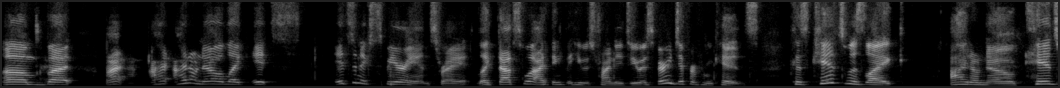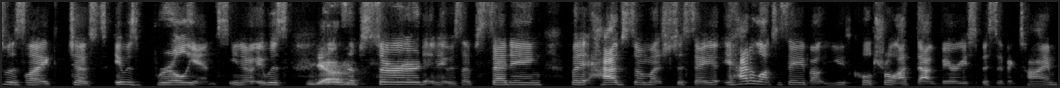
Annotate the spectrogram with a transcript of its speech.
Um, but I, I I don't know, like it's it's an experience, right? Like that's what I think that he was trying to do. It's very different from kids. Because kids was like, I don't know, kids was like just it was brilliant. You know, it was it yeah. was absurd and it was upsetting but it had so much to say it had a lot to say about youth cultural at that very specific time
